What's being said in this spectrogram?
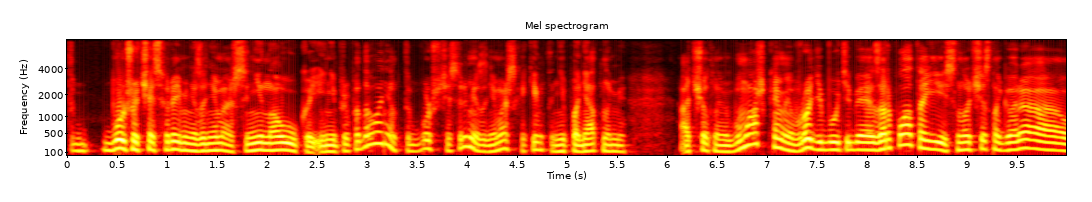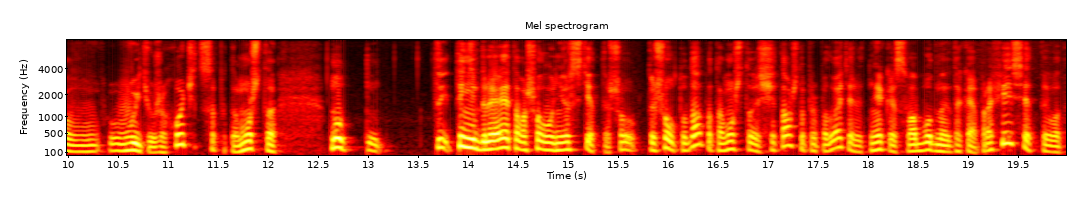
ты большую часть времени занимаешься не наукой и не преподаванием, ты большую часть времени занимаешься какими-то непонятными отчетными бумажками. Вроде бы у тебя и зарплата есть, но, честно говоря, выйти уже хочется, потому что, ну, ты, ты не для этого шел в университет, ты шел, ты шел туда, потому что считал, что преподаватель это некая свободная такая профессия, ты вот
